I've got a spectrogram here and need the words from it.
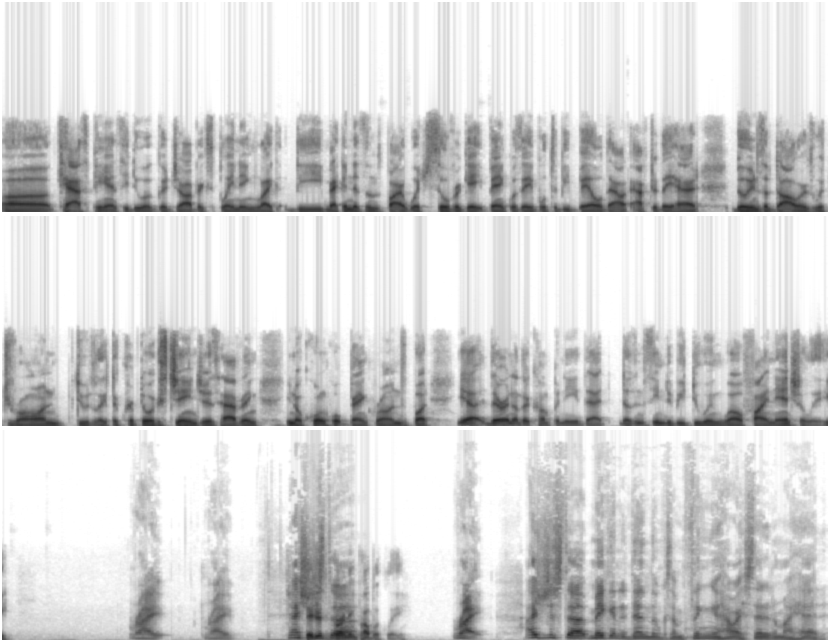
uh, Cas Piancey do a good job explaining like the mechanisms by which Silvergate Bank was able to be bailed out after they had billions of dollars withdrawn due to like the crypto exchanges having you know quote unquote bank runs. But yeah, they're another company that doesn't seem to be doing well financially. Right, right. They're should just burning uh, publicly. Right. I should just uh, make an addendum because I'm thinking of how I said it in my head.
